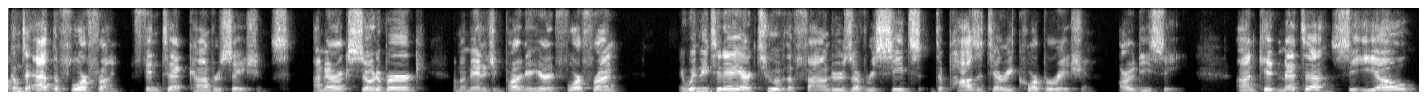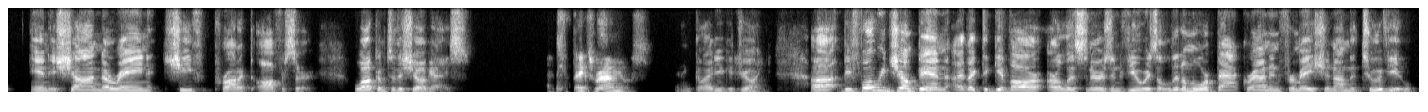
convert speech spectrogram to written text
Welcome to At the Forefront FinTech Conversations. I'm Eric Soderberg. I'm a managing partner here at Forefront. And with me today are two of the founders of Receipts Depository Corporation, RDC, Ankit Mehta, CEO, and Ishaan Narain, Chief Product Officer. Welcome to the show, guys. Thanks for having us. Glad you could join. Uh, before we jump in, I'd like to give our, our listeners and viewers a little more background information on the two of you.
